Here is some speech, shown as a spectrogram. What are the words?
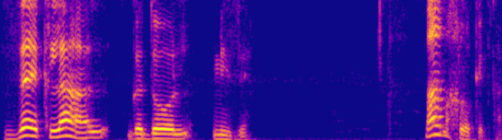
זה כלל גדול מזה. מה המחלוקת כאן?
